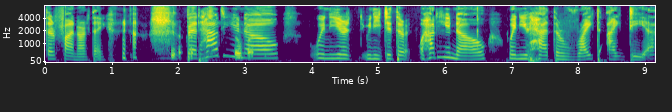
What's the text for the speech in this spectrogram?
they're fun aren't they? But how do you know when you're when you did the how do you know when you had the right idea?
